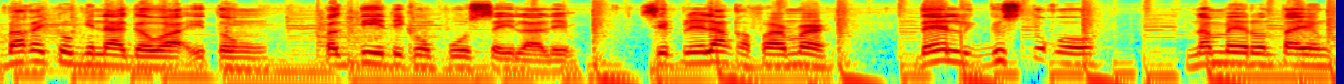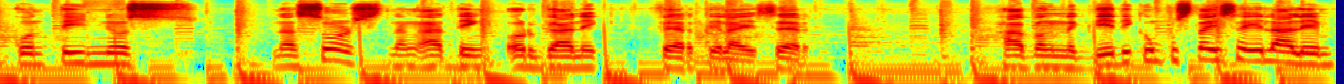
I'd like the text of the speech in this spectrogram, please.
bakit ko ginagawa itong pagdi-decompose sa ilalim? Simple lang ka-farmer. Dahil gusto ko na mayroon tayong continuous na source ng ating organic fertilizer. Habang nagdi-decompose tayo sa ilalim,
